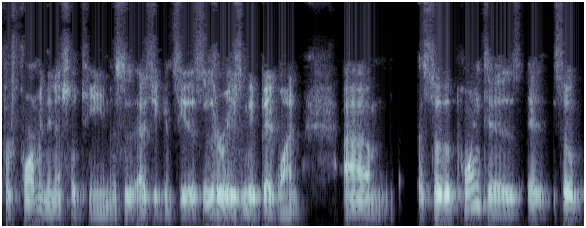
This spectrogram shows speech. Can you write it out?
for forming the initial team. This is, as you can see, this is a reasonably big one. Um, so the point is, it, so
